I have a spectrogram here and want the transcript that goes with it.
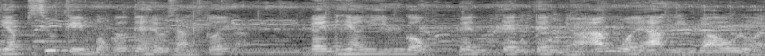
协小记目嗰个后生队，边向音乐边边边又安慰客人嘅后来。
